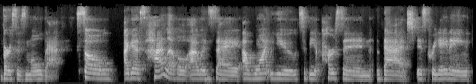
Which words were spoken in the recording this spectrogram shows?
versus mold that. So, I guess high level, I would say I want you to be a person that is creating,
